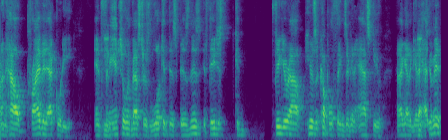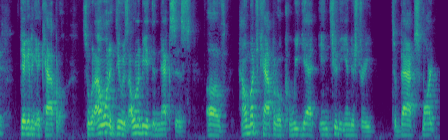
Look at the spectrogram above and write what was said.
on how private equity and financial yes. investors look at this business, if they just could figure out here's a couple of things they're going to ask you, and I got to get yes. ahead of it, they're going to get capital. So what I want to do is I want to be at the nexus of how much capital can we get into the industry to back smart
